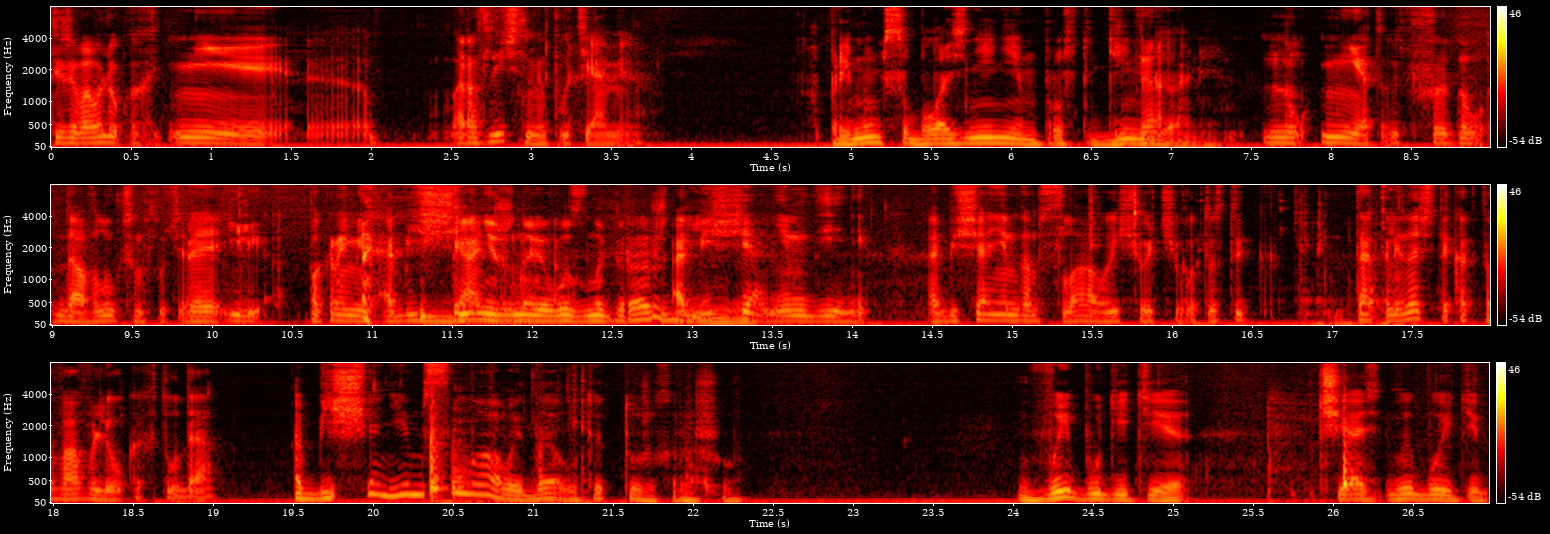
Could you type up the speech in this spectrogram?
ты же вовлек их не э, различными путями. А прямым соблазнением просто деньгами. Ну, нет. Ну, да, в лучшем случае. э, Или, по крайней мере, обещанием. Денежное вознаграждение. Обещанием денег. Обещанием там славы, еще чего. То есть ты так или иначе ты как-то вовлек их туда. Обещанием славы, да, вот это тоже хорошо. Вы будете часть, вы будете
